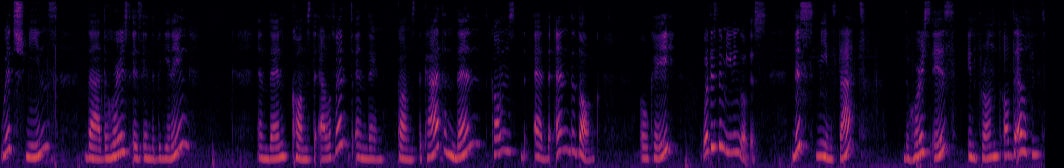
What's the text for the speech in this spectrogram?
which means that the horse is in the beginning and then comes the elephant and then comes the cat and then comes at the end the dog okay? What is the meaning of this? This means that the horse is in front of the elephant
